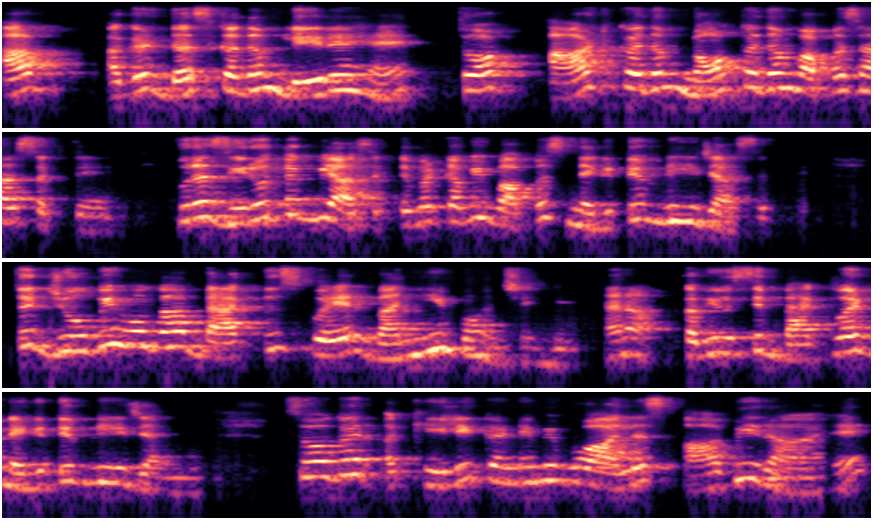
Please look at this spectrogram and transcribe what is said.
आप अगर दस कदम ले रहे हैं तो आप आठ कदम, नौ कदम वापस आ सकते हैं। पूरा ज़ीरो तक भी आ सकते हैं बट कभी वापस नेगेटिव नहीं जा सकते। तो जो भी होगा बैक टू स्क्वायर वन ही पहुँचेंगे है ना? कभी उससे बैकवर्ड नेगेटिव नहीं जाएँगे। सो so, अगर अकेले करने में वो आलस आ भी रहा है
